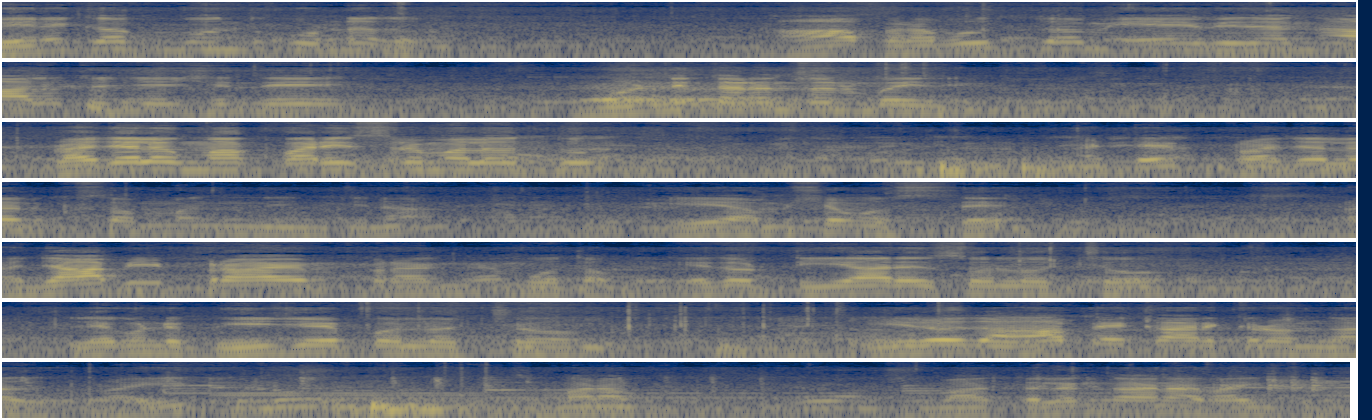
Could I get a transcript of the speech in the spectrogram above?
వెనుకకు ముందుకు ఉండదు. ఆ ప్రభుత్వం ఏ విధంగా ఆలోచన చేసింది? మొండితనంతో పోయింది. ప్రజలకు మాకు పరిశ్రమలు వద్దు. అంటే ప్రజలకు సంబంధించిన ఏ అంశం వస్తే ప్రజాభిప్రాయం పరంగా పోతాం. ఏదో టీఆర్ఎస్ వాళ్ళు వచ్చో లేకుంటే బీజేపీ వాళ్ళు వచ్చో ఈరోజు ఆపే కార్యక్రమం కాదు. రైతులు మనం మా తెలంగాణ రైతులు.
